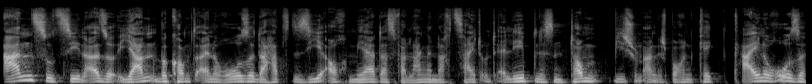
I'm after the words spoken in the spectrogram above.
anzuziehen. Also Jan bekommt eine Rose, da hat sie auch mehr das Verlangen nach Zeit und Erlebnissen. Tom, wie schon angesprochen, kriegt keine Rose,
